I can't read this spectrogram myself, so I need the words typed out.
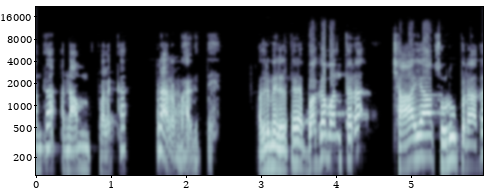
ಅಂತ ನಾಮ ಫಲಕ ಪ್ರಾರಂಭ ಆಗುತ್ತೆ. ಅದ್ರ ಮೇಲೆ ಹೇಳ್ತಾರೆ, ಭಗವಂತನ ಛಾಯಾ ಸ್ವರೂಪರಾದ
